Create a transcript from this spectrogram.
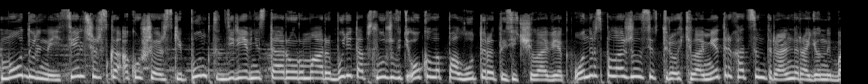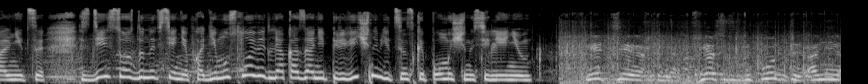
Модульный фельдшерско-акушерский пункт деревни Старые Урмары будет обслуживать около полутора тысяч человек. Он расположился в трех километрах от центральной районной больницы. Здесь созданы все необходимые условия для оказания первичной медицинской помощи населению. Эти фельдшерские пункты, они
